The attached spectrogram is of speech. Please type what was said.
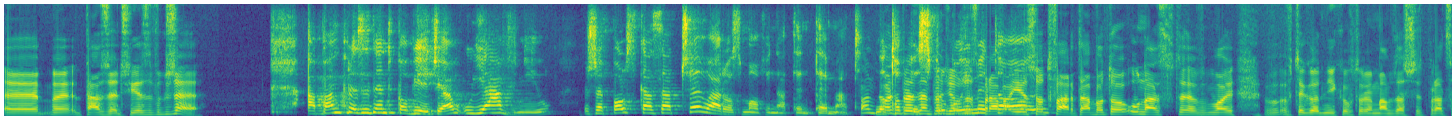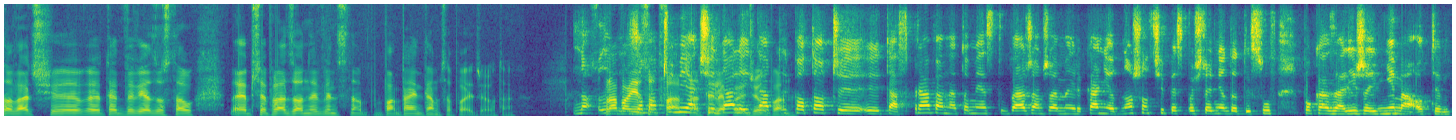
e, ta rzecz jest w grze. A pan prezydent powiedział, ujawnił, że Polska zaczęła rozmowy na ten temat. Pan no to prezydent powiedział, że sprawa to... jest otwarta, bo to u nas w, moj, w, tygodniku, w którym mam zaszczyt pracować, e, ten wywiad został e, przeprowadzony, więc no, pamiętam, co powiedział. Tak. No, Sprawa jest zobaczymy, otwarta, jak się dalej ta, pan. potoczy y, ta sprawa. Natomiast uważam, że Amerykanie, odnosząc się bezpośrednio do tych słów, pokazali, że nie ma o tym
